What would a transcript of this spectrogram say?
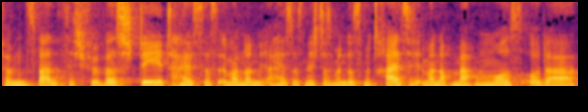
25 für was steht, heißt das immer noch, heißt das nicht, dass man das mit 30 immer noch machen muss oder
